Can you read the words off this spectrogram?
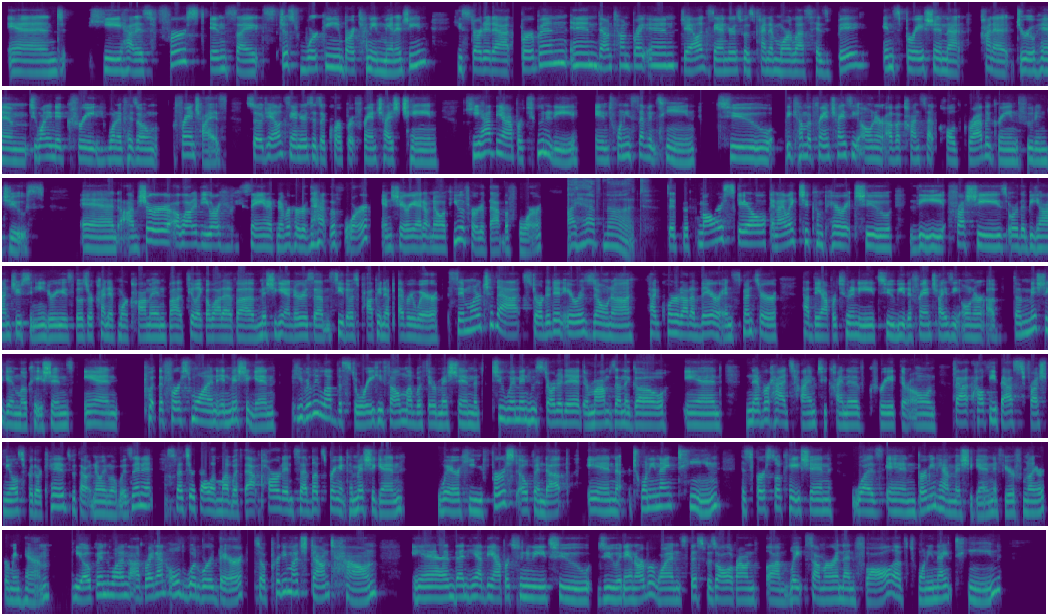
and he had his first insights just working, bartending, managing he started at Bourbon in downtown Brighton. J. Alexander's was kind of more or less his big inspiration that kind of drew him to wanting to create one of his own franchise. So J. Alexander's is a corporate franchise chain. He had the opportunity in 2017 to become a franchisee owner of a concept called Grabbagreen Food and Juice. And I'm sure a lot of you are saying, I've never heard of that before. And Sherry, I don't know if you have heard of that before. I have not. It's a smaller scale, and I like to compare it to the Freshies or the Beyond Juice and Eateries. Those are kind of more common. I feel like a lot of uh, Michiganders um, see those popping up everywhere. Similar to that, started in Arizona, headquartered out of there, and Spencer had the opportunity to be the franchisee owner of the Michigan locations and put the first one in Michigan. He really loved the story. He fell in love with their mission. The two women who started it, their moms on the go, and never had time to kind of create their own fat, healthy, fast, fresh meals for their kids without knowing what was in it. Spencer fell in love with that part and said, let's bring it to Michigan, where he first opened up in 2019. His first location was in Birmingham, Michigan, if you're familiar with Birmingham. He opened one uh, right on Old Woodward there, so pretty much downtown And then he had the opportunity to do an Ann Arbor one. This was all around um, late summer and then fall of 2019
